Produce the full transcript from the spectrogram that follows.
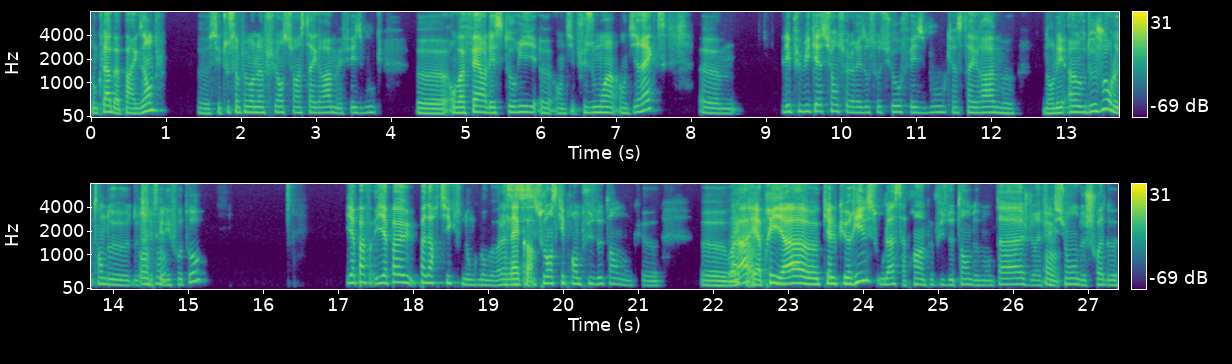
Donc là, bah, par exemple, euh, c'est tout simplement de l'influence sur Instagram et Facebook. Euh, on va faire les stories en, plus ou moins en direct. les publications sur les réseaux sociaux, Facebook, Instagram, dans les un ou deux jours, le temps de, traiter mmh les photos il n'y a pas, y a pas, pas d'article, donc bon, bah, voilà, c'est souvent ce qui prend le plus de temps. Donc euh, euh, voilà. Et après, il y a euh, quelques reels où là, ça prend un peu plus de temps de montage, de mmh. réflexion, de choix de,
